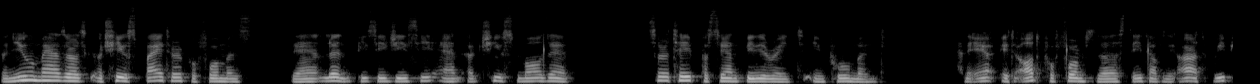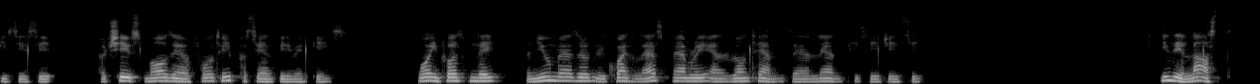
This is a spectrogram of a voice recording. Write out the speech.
The new method achieves better performance than learned PCGC and achieves more than 30% BD rate improvement, and it outperforms the state-of-the-art VPCC, achieves more than 40% BD rate gains. More importantly, the new method requires less memory and runtime than learned PCGC. In the last,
